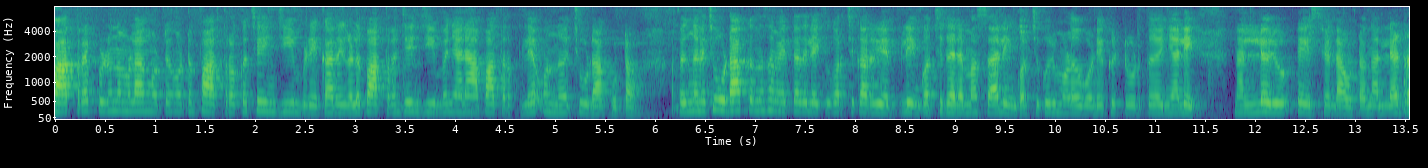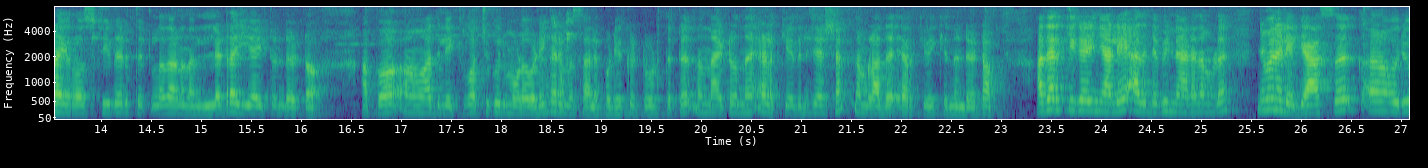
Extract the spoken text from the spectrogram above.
പാത്രം എപ്പോഴും നമ്മൾ അങ്ങോട്ടും ഇങ്ങോട്ടും പാത്രമൊക്കെ ചേഞ്ച് ചെയ്യുമ്പോഴേ കറികൾ പാത്രം ചേഞ്ച് ചെയ്യുമ്പോൾ ഞാൻ ആ പാത്രത്തിൽ ഒന്ന് ചൂടാക്കും കേട്ടോ അപ്പോൾ ഇങ്ങനെ ചൂടാക്കുന്ന സമയത്ത് അതിലേക്ക് കുറച്ച് കറിവേപ്പിലയും കുറച്ച് ഗരം മസാലയും കുറച്ച് കുരുമുളക് പൊടിയൊക്കെ ഇട്ട് കൊടുത്തു കഴിഞ്ഞാൽ നല്ലൊരു ടേസ്റ്റ് ഉണ്ടാവും കേട്ടോ നല്ല ഡ്രൈ റോസ്റ്റ് ചെയ്തെടുത്തിട്ടുള്ളതാണ് നല്ല ഡ്രൈ ആയിട്ടുണ്ട് കേട്ടോ അപ്പോൾ അതിലേക്ക് കുറച്ച് കുരുമുളക് പൊടിയും ഗരം മസാലപ്പൊടിയൊക്കെ ഇട്ട് കൊടുത്തിട്ട് നന്നായിട്ടൊന്ന് ഇളക്കിയതിന് ശേഷം നമ്മളത് ഇറക്കി വെക്കുന്നുണ്ട് കേട്ടോ അത് ഇറക്കി കഴിഞ്ഞാൽ അതിന്റെ പിന്നാലെ നമ്മൾ ഞാൻ പറഞ്ഞില്ലേ ഗ്യാസ് ഒരു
